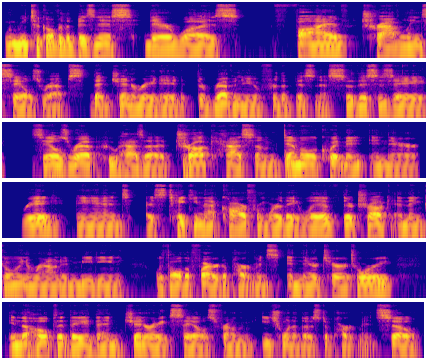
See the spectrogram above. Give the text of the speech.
When we took over the business, there was five traveling sales reps that generated the revenue for the business. So this is a sales rep who has a truck, has some demo equipment in their rig, and is taking that car from where they live, their truck, and then going around and meeting with all the fire departments in their territory in the hope that they then generate sales from each one of those departments. So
